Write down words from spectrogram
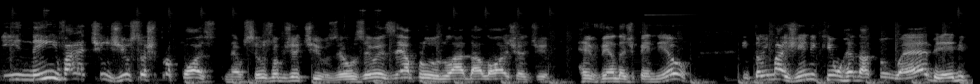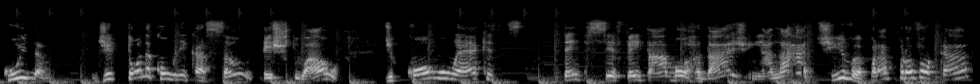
e nem vai atingir os seus propósitos, né, os seus objetivos. Eu usei o exemplo lá da loja de revenda de pneu, então imagine que um redator web, ele cuida de toda a comunicação textual, de como é que tem que ser feita a abordagem, a narrativa para provocar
